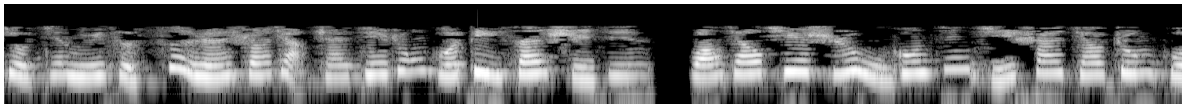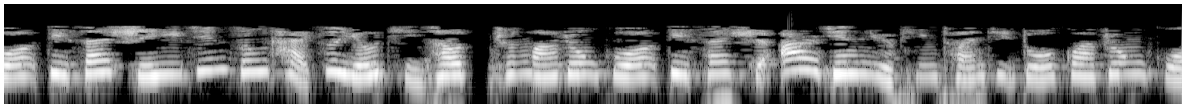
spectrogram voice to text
九金女子四人双桨摘金，中国第三十金。王娇七十五公斤级摔跤，中国第三十一金邹凯自由体操称王，中国第三十二金女乒团体夺冠，中国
